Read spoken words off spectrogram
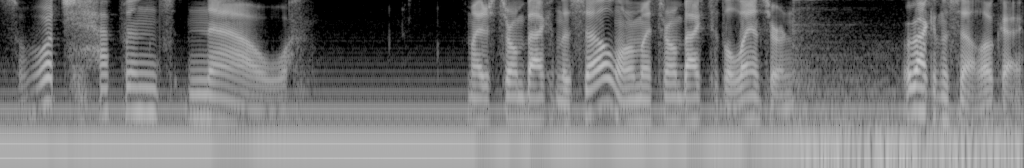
So what happens now? Am I just thrown back in the cell, or am I thrown back to the lantern? We're back in the cell, okay.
